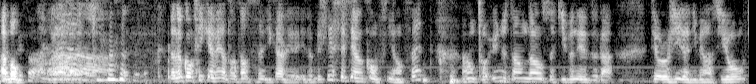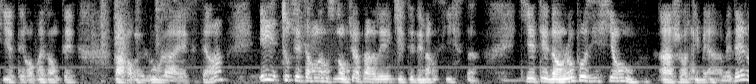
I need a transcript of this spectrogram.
ah bon, dans le conflit qu'il y avait entre forces syndicales et, le PT, c'était un conflit en fait entre une tendance qui venait de la théologie de la libération, qui était représentée par euh, Lula, etc., et toutes ces tendances dont tu as parlé, qui étaient des marxistes, qui étaient dans l'opposition à Joachim Medels,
